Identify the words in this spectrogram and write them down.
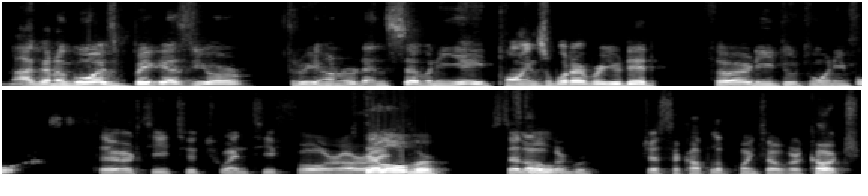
not going to go as big as your 378 points, whatever you did. 30 to 24. 30 to 24. All Still right. over. Still, Still over. over. Just a couple of points over. Coach.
